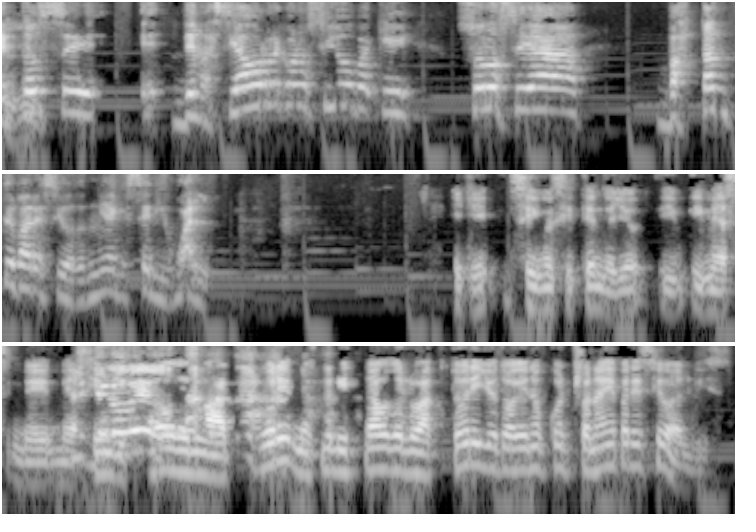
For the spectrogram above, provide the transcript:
Entonces, es demasiado reconocido para que solo sea bastante parecido, tendría que ser igual. Es que sigo insistiendo yo y, y me, me, me hacía un listado veo. de los actores, me hacía un listado de los actores y yo todavía no encuentro a nadie parecido a Elvis.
